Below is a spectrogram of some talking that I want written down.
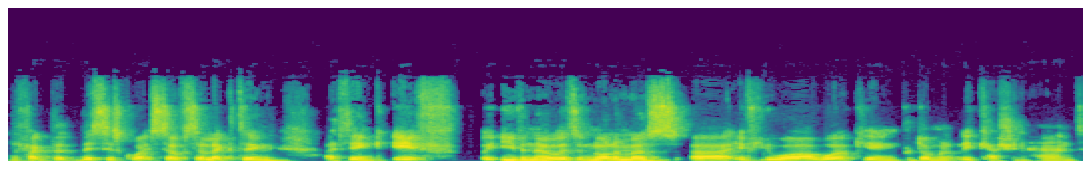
the fact that this is quite self-selecting i think if even though it's anonymous uh, if you are working predominantly cash in hand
